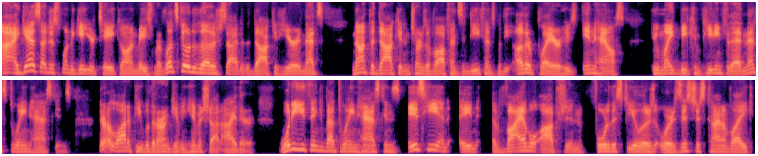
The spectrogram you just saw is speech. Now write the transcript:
I guess I just want to get your take on Mason Murphy. Let's go to the other side of the docket here. And that's not the docket in terms of offense and defense, but the other player who's in house who might be competing for that. And that's Dwayne Haskins. there are a lot of people that aren't giving him a shot either. What do you think about Dwayne Haskins? Is he an, an, a viable option for the Steelers, or is this just kind of like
